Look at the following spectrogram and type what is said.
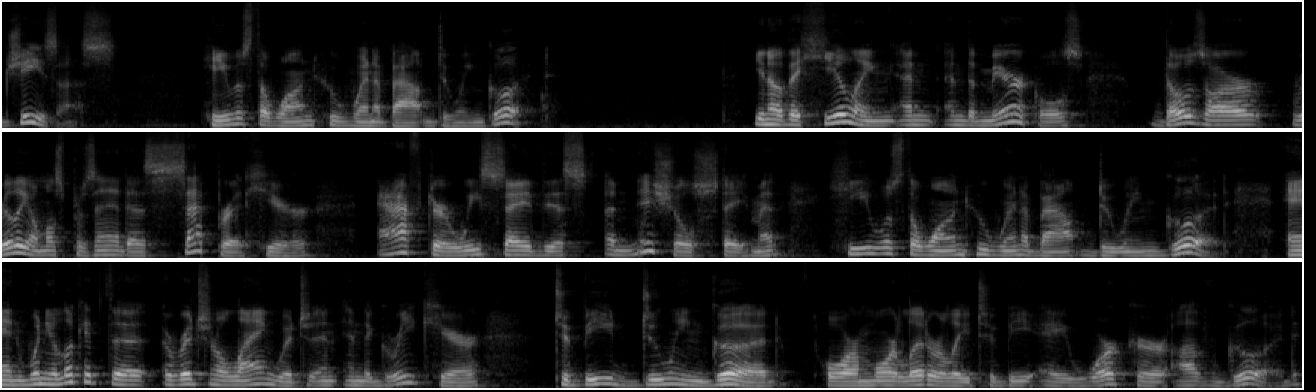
Jesus? He was the one who went about doing good. You know, the healing and, and the miracles, those are really almost presented as separate here after we say this initial statement, he was the one who went about doing good. And when you look at the original language in, in the Greek here, to be doing good, or more literally, to be a worker of good,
